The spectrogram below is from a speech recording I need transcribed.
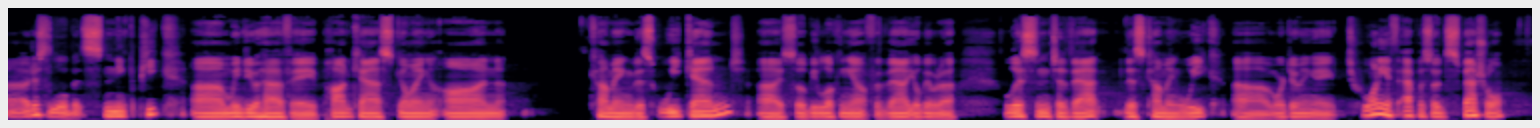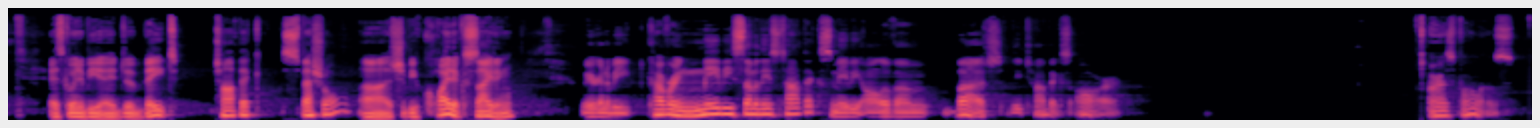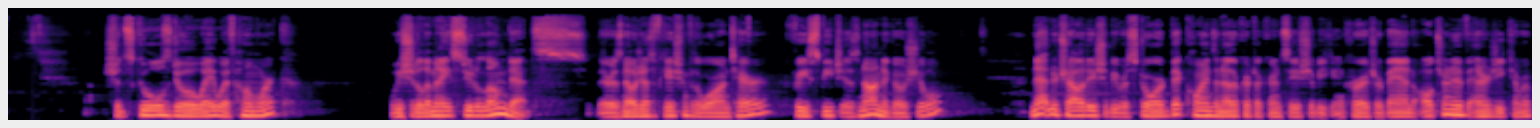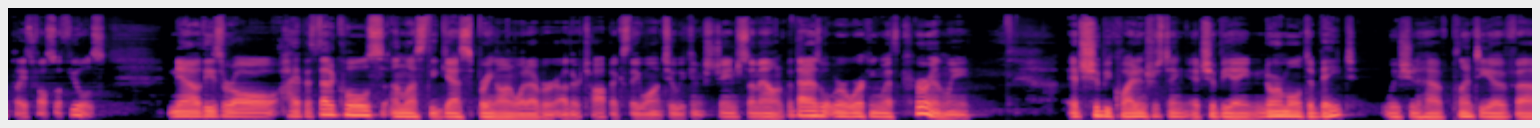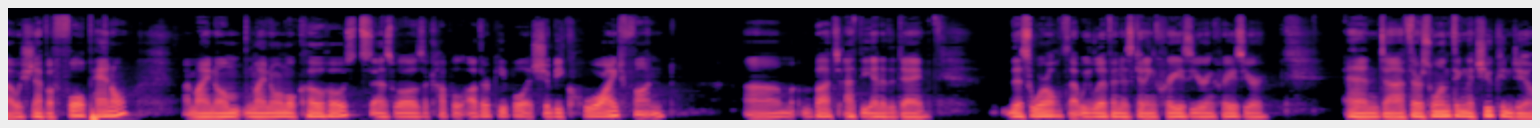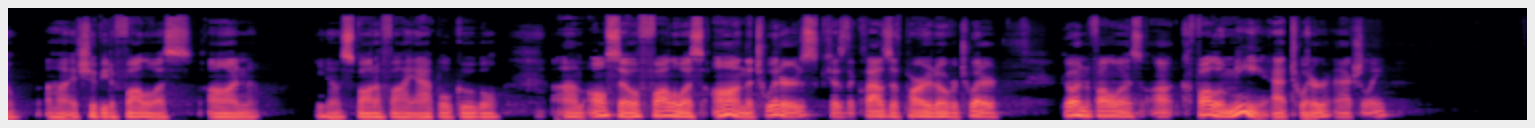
Uh, just a little bit sneak peek. Um, we do have a podcast going on coming this weekend, uh, so be looking out for that. You'll be able to listen to that this coming week. Uh, we're doing a 20th episode special. It's going to be a debate topic special. Uh, it should be quite exciting. We're going to be covering maybe some of these topics, maybe all of them, but the topics are are as follows. Should schools do away with homework? We should eliminate student loan debts. There is no justification for the war on terror. Free speech is non negotiable. Net neutrality should be restored. Bitcoins and other cryptocurrencies should be encouraged or banned. Alternative energy can replace fossil fuels. Now, these are all hypotheticals unless the guests bring on whatever other topics they want to. We can exchange some out, but that is what we're working with currently. It should be quite interesting. It should be a normal debate. We should have plenty of, uh, we should have a full panel. My, nom- my normal co hosts, as well as a couple other people. It should be quite fun. Um, but at the end of the day, this world that we live in is getting crazier and crazier. And uh, if there's one thing that you can do, uh, it should be to follow us on, you know, Spotify, Apple, Google. Um, also, follow us on the Twitters because the clouds have parted over Twitter. Go ahead and follow us. Uh, follow me at Twitter. Actually,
